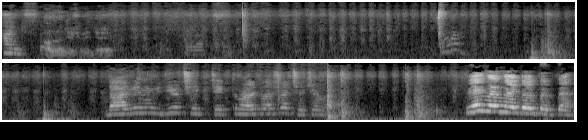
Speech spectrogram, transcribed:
Hangisi? Az önceki videoyu. Evet. Darbenin video çekecektim arkadaşlar çekemedim. Ne ne ne ne ne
